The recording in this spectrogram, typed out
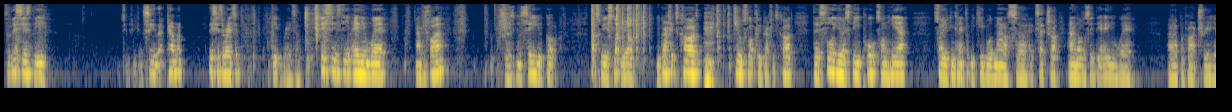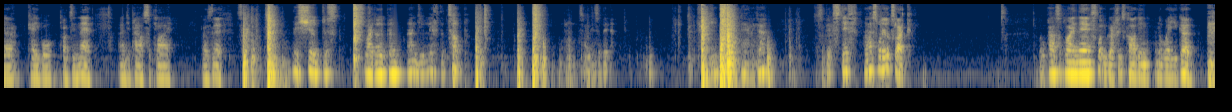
So this is the, see if you can see that camera. This is the Razer, the Razer. This is the Alienware amplifier. So as you can see, you've got that's where you slot your your graphics card, dual slot for your graphics card. There's four USB ports on here, so you can connect up your keyboard, mouse, uh, etc. And obviously the Alienware uh, proprietary uh, cable plugs in there, and your power supply goes there. So this should just slide open, and you lift the top. Looks like it's a bit tricky. There we go. Just a bit stiff, and that's what it looks like. Little power supply in there, slot your graphics card in, and away you go.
